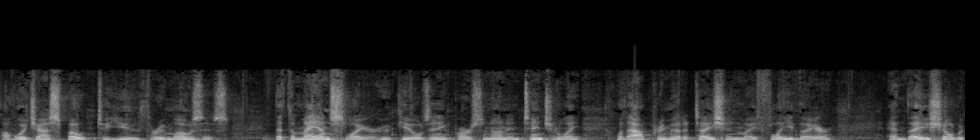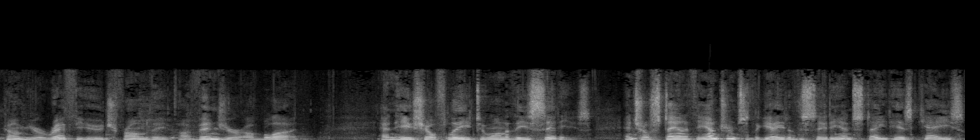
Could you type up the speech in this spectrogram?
of which I spoke to you through Moses, that the manslayer who kills any person unintentionally without premeditation may flee there, and they shall become your refuge from the avenger of blood. And he shall flee to one of these cities, and shall stand at the entrance of the gate of the city, and state his case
